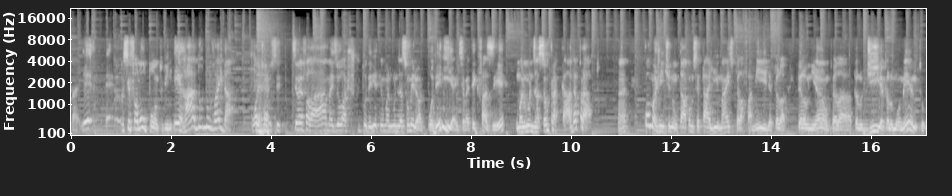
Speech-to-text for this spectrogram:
vai. É, você falou o ponto, Vini. Errado não vai dar. Pode você, você vai falar, ah, mas eu acho que poderia ter uma harmonização melhor. Poderia, e você vai ter que fazer uma harmonização para cada prato. Né? Como a gente não está, como você está ali mais pela família, pela, pela união, pela, pelo dia, pelo momento,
